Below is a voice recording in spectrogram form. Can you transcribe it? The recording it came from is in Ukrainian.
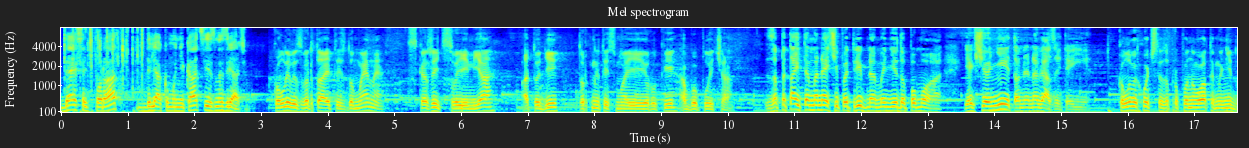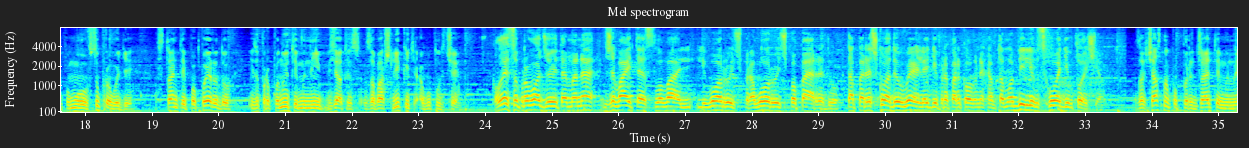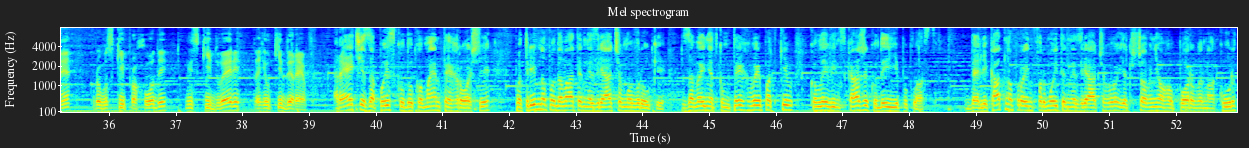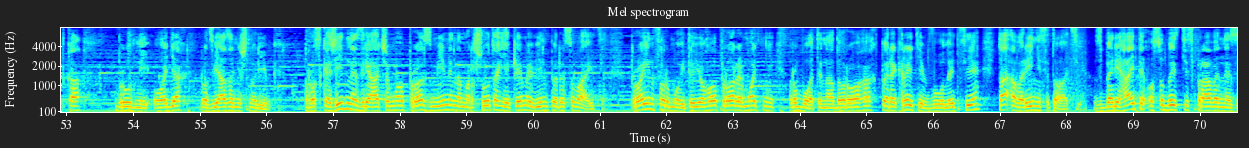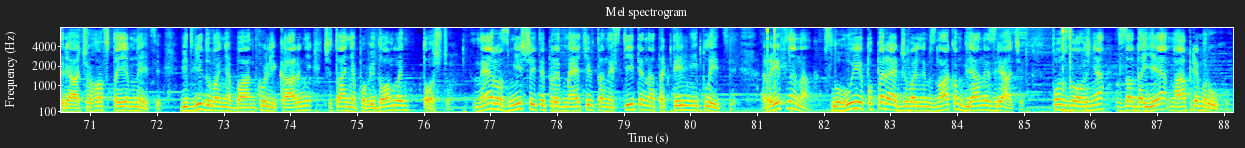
10 порад для комунікації з незрячим. Коли ви звертаєтесь до мене, скажіть своє ім'я, а тоді торкнитесь моєї руки або плеча. Запитайте мене, чи потрібна мені допомога. Якщо ні, то не нав'язуйте її. Коли ви хочете запропонувати мені допомогу в супроводі, станьте попереду і запропонуйте мені взяти за ваш лікоть або плече. Коли супроводжуєте мене, вживайте слова ліворуч, праворуч, попереду та перешкоди у вигляді припаркованих автомобілів, сходів тощо. Завчасно попереджайте мене про вузькі проходи, низькі двері та гілки дерев. Речі, записку, документи, гроші потрібно подавати незрячому в руки, за винятком тих випадків, коли він скаже, куди її покласти. Делікатно проінформуйте незрячого, якщо в нього порвана куртка, брудний одяг, розв'язані шнурівки. Розкажіть незрячому про зміни на маршрутах, якими він пересувається. Проінформуйте його про ремонтні роботи на дорогах, перекриті вулиці та аварійні ситуації. Зберігайте особисті справи незрячого в таємниці, відвідування банку, лікарні, читання повідомлень тощо. Не розміщуйте предметів та не стійте на тактильній плитці. Рифлена слугує попереджувальним знаком для незрячих. Поздовжня задає напрям руху.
